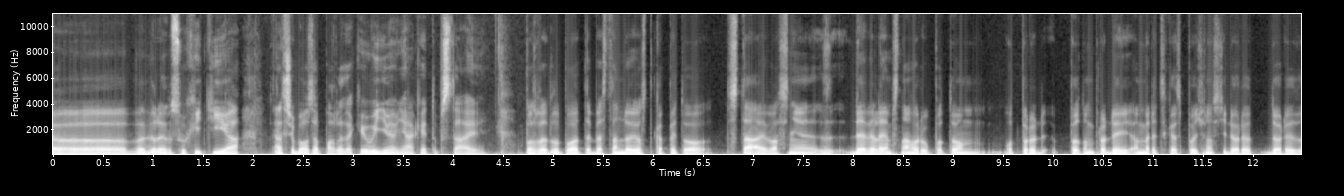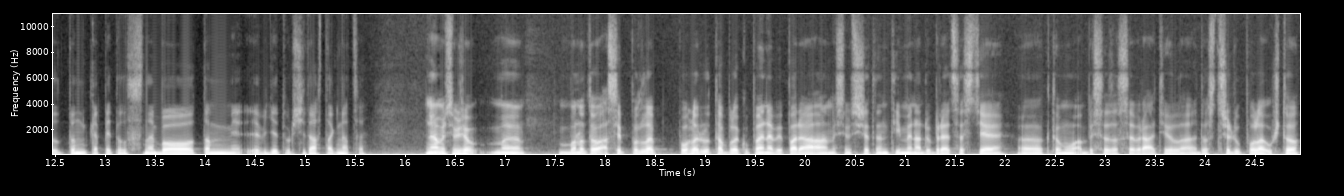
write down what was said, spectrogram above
ve Williamsu chytí a, a třeba ho za pár let taky uvidíme v nějaké top stáji. Pozvedl podle tebe Stando Jost Capito stáj, vlastně jde Williams nahoru potom, od prode, potom prodej americké společnosti do, do Redton Capitals, nebo tam je, vidět určitá stagnace? Já myslím, že ono to asi podle pohledu tabulek úplně nevypadá, ale myslím si, že ten tým je na dobré cestě eh, k tomu, aby se zase vrátil eh, do středu pole. Už to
